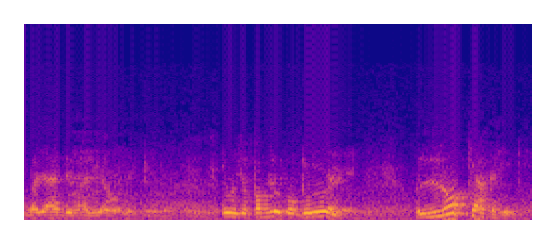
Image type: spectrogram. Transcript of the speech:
बजाय दिवालिया होने के वो जो पब्लिक ओपिनियन है लोग क्या कहेंगे?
